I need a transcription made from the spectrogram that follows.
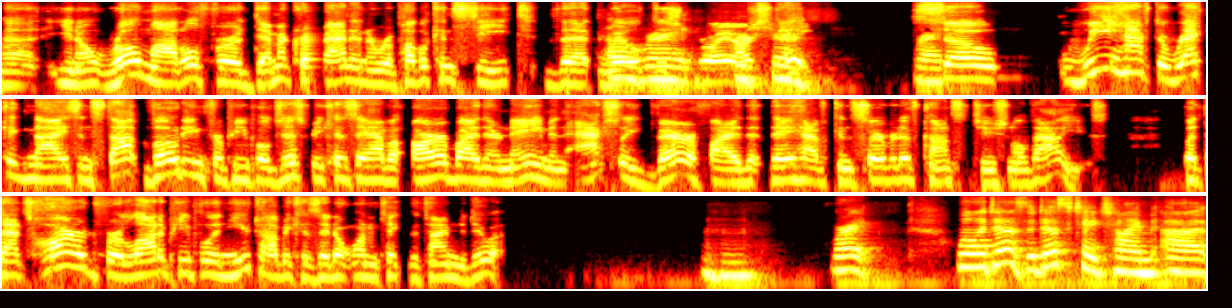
uh, you know, role model for a Democrat in a Republican seat that oh, will oh, right. destroy our sure. state. Right. So we have to recognize and stop voting for people just because they have an R by their name and actually verify that they have conservative constitutional values. But that's hard for a lot of people in Utah because they don't want to take the time to do it. Mm-hmm. Right. Well, it does. It does take time. Uh,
